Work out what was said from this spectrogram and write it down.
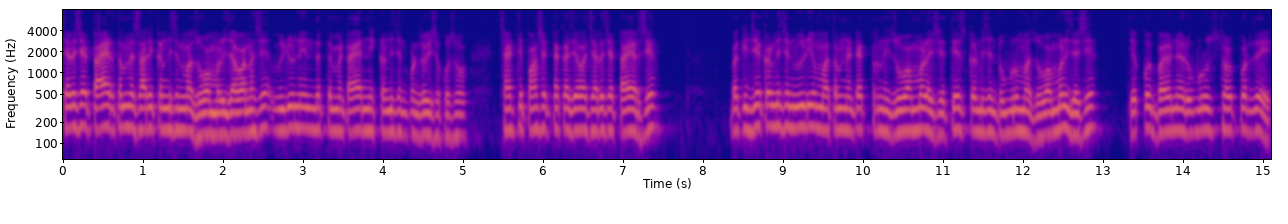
જ્યારે છે ટાયર તમને સારી કન્ડિશનમાં જોવા મળી જવાના છે. વિડીયોની અંદર તમે ટાયરની કન્ડિશન પણ જોઈ શકો છો. સાઠથી પાસઠ ટકા જેવા જ્યારે છે ટાયર છે. બાકી જે કન્ડિશન વિડીયોમાં તમને ટ્રેક્ટરની જોવા મળે છે, તે જ કન્ડિશન રૂબરૂમાં જોવા મળી જશે. જે કોઈ ભાઈઓને રૂબરૂ સ્થળ પર જઈ,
